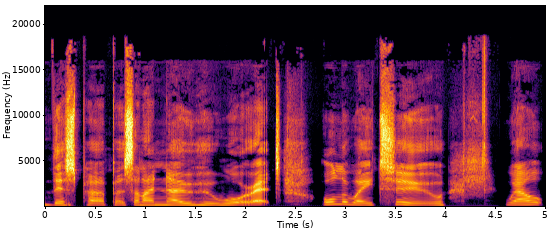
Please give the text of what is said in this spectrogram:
this purpose and I know who wore it, all the way to, well,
